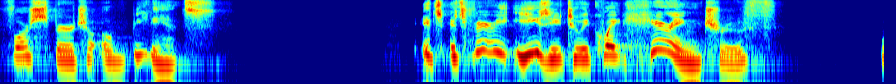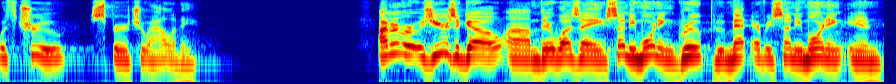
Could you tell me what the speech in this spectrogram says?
for spiritual obedience. It's, it's very easy to equate hearing truth with true spirituality. I remember it was years ago, um, there was a Sunday morning group who met every Sunday morning in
